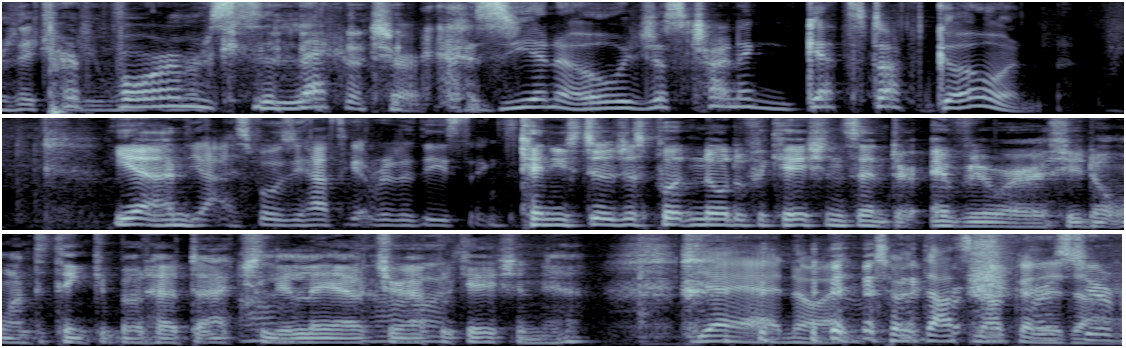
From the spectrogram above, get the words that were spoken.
literally Perform selector, because you know we're just trying to get stuff going. Yeah, and yeah, I suppose you have to get rid of these things. can you still just put notification center everywhere if you don't want to think about how to actually Oh lay my out your application? Yeah. Yeah, no, I, to- that's not going First to year-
